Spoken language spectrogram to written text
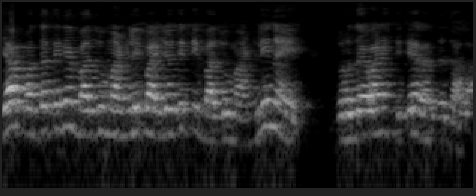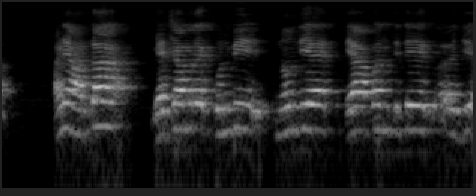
ज्या पद्धतीने बाजू मांडली पाहिजे होती ती बाजू मांडली नाही. दुर्दैवाने तिथे रद्द झाला. आणि आता याच्यामध्ये कुणबी नोंदी आहे त्या आपण तिथे जी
